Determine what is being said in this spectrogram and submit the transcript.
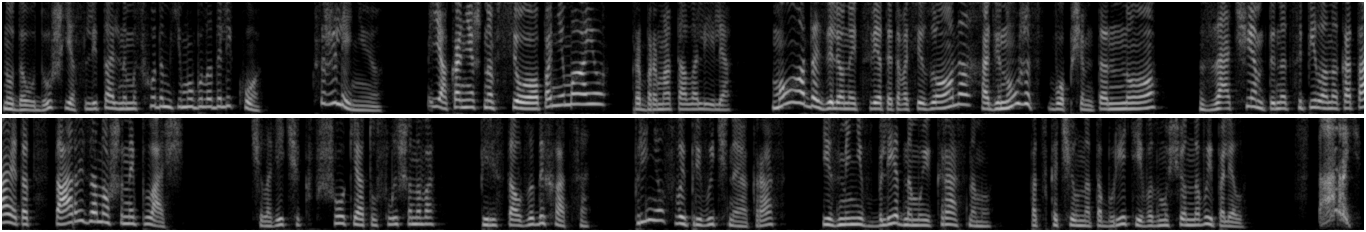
но до удушья с летальным исходом ему было далеко. К сожалению. «Я, конечно, все понимаю», — пробормотала Лиля. «Мода, зеленый цвет этого сезона, один ужас, в общем-то, но...» «Зачем ты нацепила на кота этот старый заношенный плащ?» Человечек в шоке от услышанного перестал задыхаться, принял свой привычный окрас, изменив бледному и красному, подскочил на табурете и возмущенно выпалил. «Старый?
